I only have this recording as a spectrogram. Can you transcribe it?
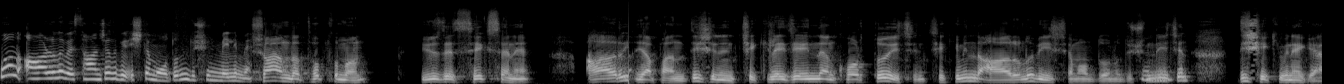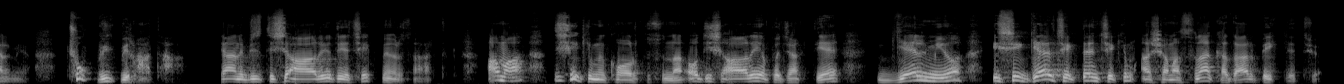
bunun ağrılı ve sancılı bir işlem olduğunu düşünmeli mi? Şu anda toplumun yüzde sekseni ağrı yapan dişinin çekileceğinden korktuğu için, çekimin de ağrılı bir işlem olduğunu düşündüğü için diş hekimine gelmiyor. Çok büyük bir hata. Yani biz dişi ağrıyor diye çekmiyoruz artık. Ama diş hekimi korkusundan o diş ağrı yapacak diye gelmiyor. İşi gerçekten çekim aşamasına kadar bekletiyor.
